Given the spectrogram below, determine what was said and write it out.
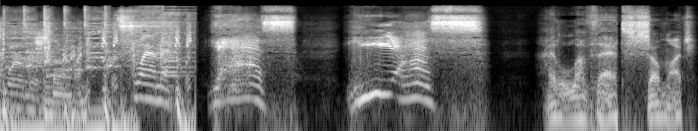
Slam it. Slam it. Yes. Yes. I love that so much.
